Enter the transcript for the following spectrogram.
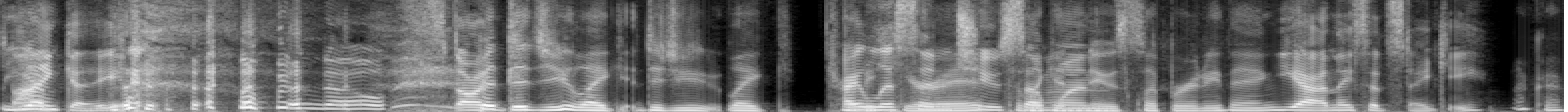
Yeah. Oh no. Steinke. But did you like did you like try I to listened it to like a news clip or anything? yeah, and they said stanky. Okay.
